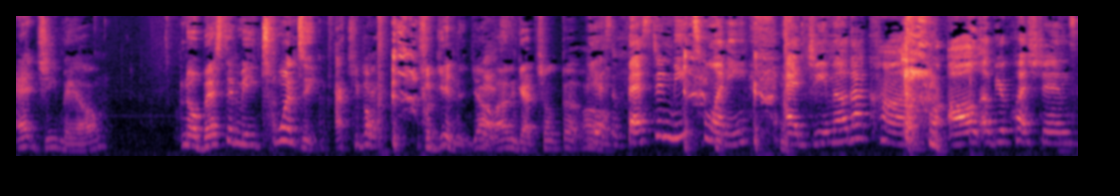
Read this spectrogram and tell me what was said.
at gmail. No, best in me twenty. I keep on forgetting it, y'all. Yes. I done got choked up. Oh. Yes, bestinme20 at gmail.com for all of your questions.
